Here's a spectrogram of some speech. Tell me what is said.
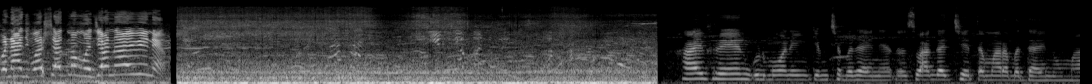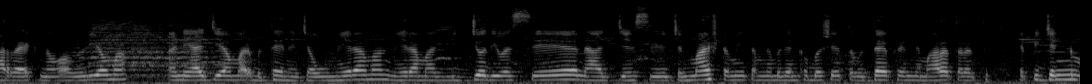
પણ આજ વરસાદમાં મજા ના આવી ને. હાય ફ્રેન્ડ ગુડ મોર્નિંગ કેમ છે બધાને તો સ્વાગત છે તમારા બધાનું મારા એક નવા વિડીયોમાં. અને આજે અમારે બધાને જવું મેરામાં. મેરામાં બીજો દિવસ છે અને આજે છે જન્માષ્ટમી. તમને બધાને ખબર છે તો બધાય ફ્રેન્ડને મારા તરફથી હેપી જન્મ,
